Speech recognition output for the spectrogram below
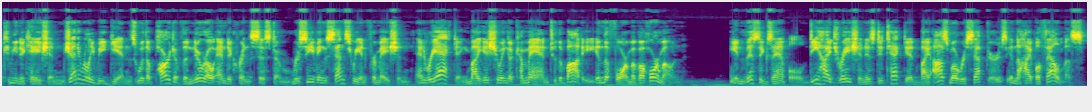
communication generally begins with a part of the neuroendocrine system receiving sensory information and reacting by issuing a command to the body in the form of a hormone. In this example, dehydration is detected by osmoreceptors in the hypothalamus,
